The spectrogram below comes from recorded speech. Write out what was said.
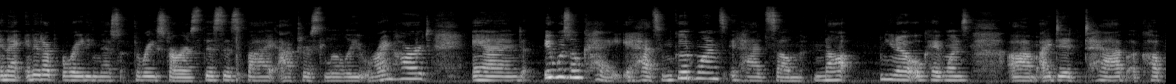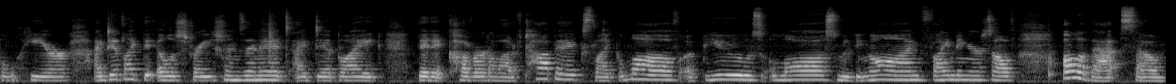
and I ended up rating this three stars. This is by actress Lili Reinhart, and it was okay. It had some good ones. It had some not you know, okay ones. Um, I did tab a couple here. I did like the illustrations in it. I did like that it covered a lot of topics like love, abuse, loss, moving on, finding yourself, all of that. So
